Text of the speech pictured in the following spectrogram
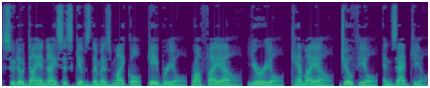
Pseudo-Dionysius gives them as Michael, Gabriel, Raphael, Uriel, Chamuel, Jophiel, and Zadkiel.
